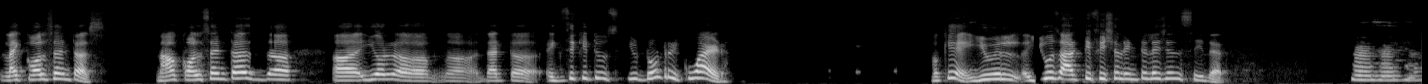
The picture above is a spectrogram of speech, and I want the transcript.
like call centers now call centers the uh, your uh, uh, that uh, executives you don't required okay you will use artificial intelligence there Hmm. Hmm. hmm.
